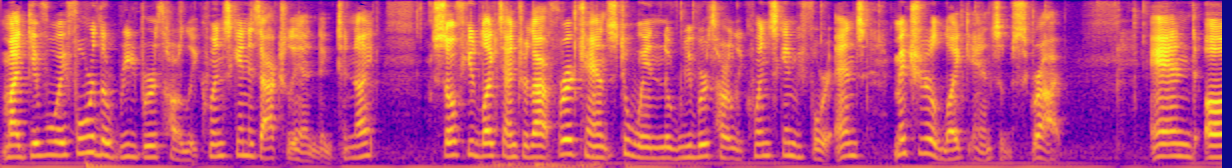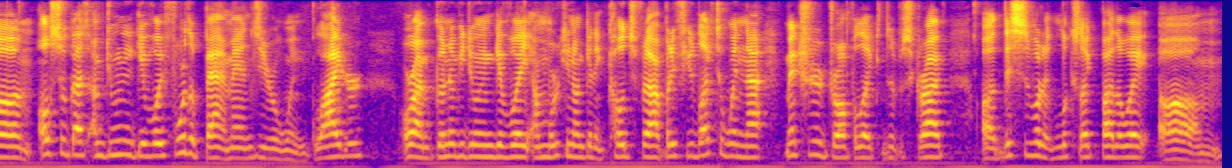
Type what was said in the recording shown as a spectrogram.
my giveaway for the Rebirth Harley Quinn skin is actually ending tonight. So if you'd like to enter that for a chance to win the Rebirth Harley Quinn skin before it ends, make sure to like and subscribe. And um, also, guys, I'm doing a giveaway for the Batman Zero Wing Glider. Or I'm going to be doing a giveaway. I'm working on getting codes for that. But if you'd like to win that, make sure to drop a like and subscribe. Uh, this is what it looks like, by the way. Um,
